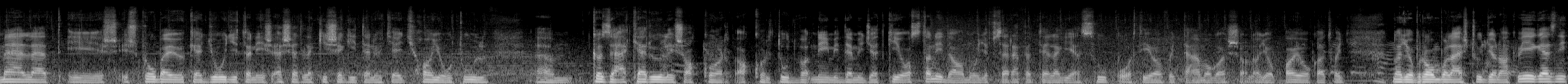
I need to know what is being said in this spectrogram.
mellett, és, és próbálja őket gyógyítani, és esetleg kisegíteni, hogyha egy hajó túl közel kerül, és akkor, akkor tud némi damage-et kiosztani, de amúgy a szerepet tényleg ilyen supportív, hogy támogassa a nagyobb hajókat, hogy nagyobb rombolást tudjanak végezni.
